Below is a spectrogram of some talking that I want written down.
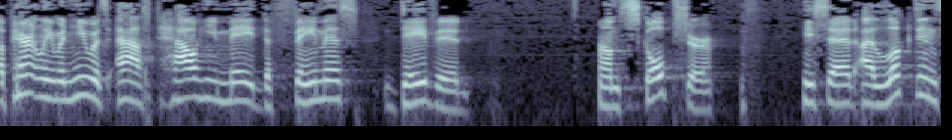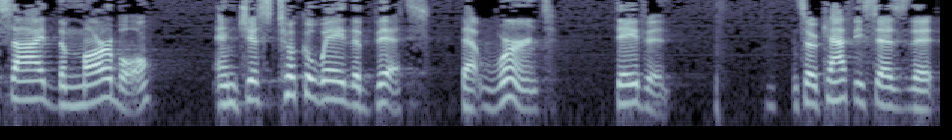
apparently when he was asked how he made the famous David um, sculpture, he said, "I looked inside the marble and just took away the bits that weren't David." And so Kathy says that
